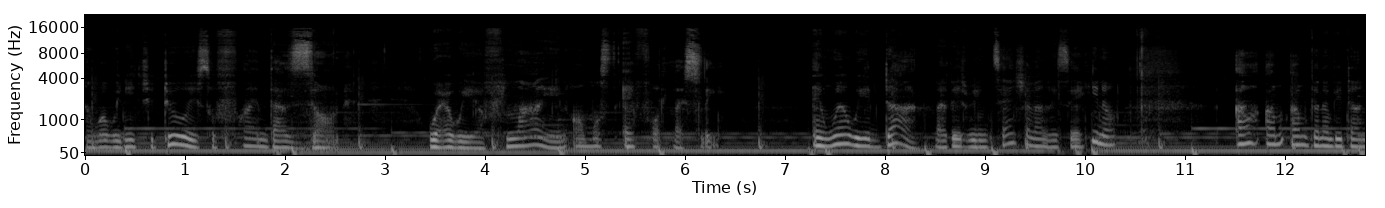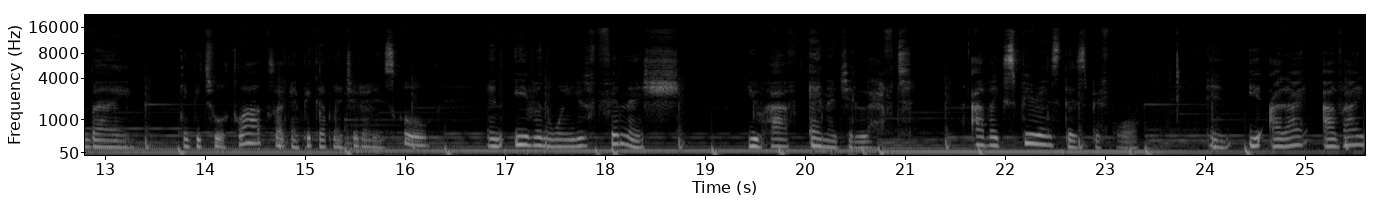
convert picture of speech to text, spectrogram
And what we need to do is to find that zone where we are flying almost effortlessly. And when we're done, that is, we intentionally say, you know, I'm, I'm going to be done by maybe two o'clock so I can pick up my children in school. And even when you finish, you have energy left. I've experienced this before. And had I, have I,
